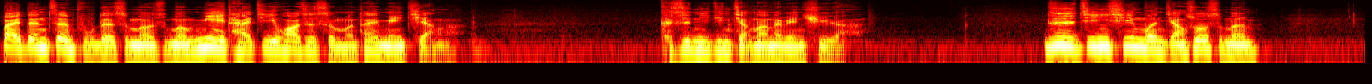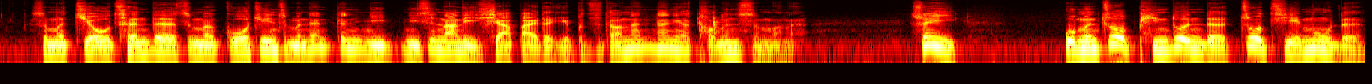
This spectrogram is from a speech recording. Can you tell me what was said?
拜登政府的什么什么灭台计划是什么？他也没讲啊。可是你已经讲到那边去了。日经新闻讲说什么什么九成的什么国军什么？那那你你是哪里下拜的也不知道。那那你要讨论什么呢？所以我们做评论的、做节目的，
